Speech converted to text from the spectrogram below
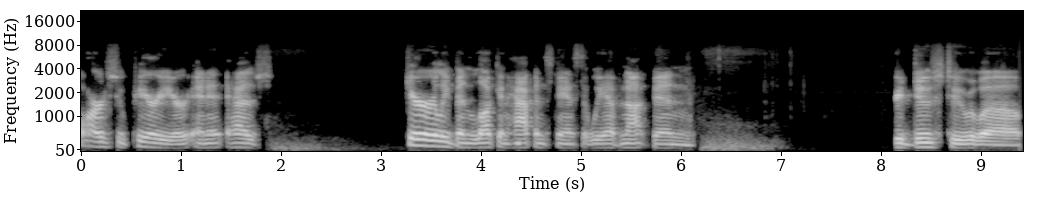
far superior and it has purely been luck and happenstance that we have not been reduced to, uh,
